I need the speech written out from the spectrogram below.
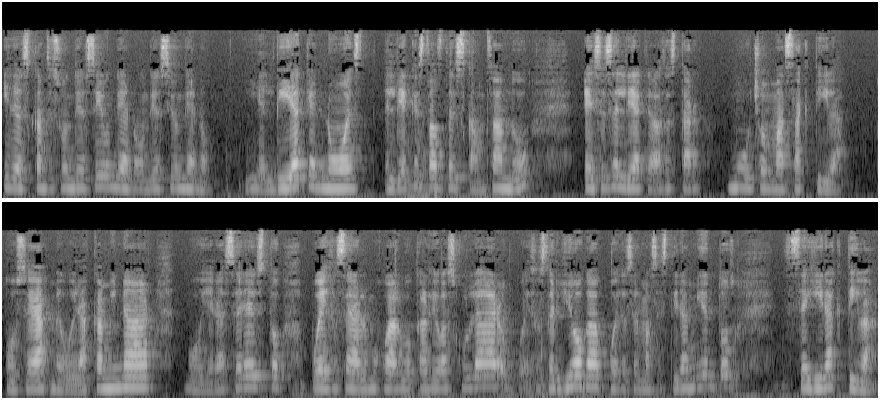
y descanses un día sí, un día no, un día sí, un día no. Y el día que no es, el día que estás descansando, ese es el día que vas a estar mucho más activa. O sea, me voy a ir a caminar, voy a ir a hacer esto, puedes hacer a lo mejor algo cardiovascular, puedes hacer yoga, puedes hacer más estiramientos, seguir activa.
